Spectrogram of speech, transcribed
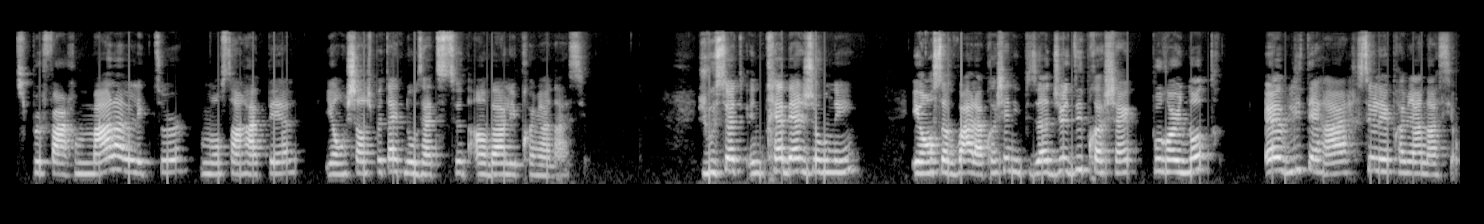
qui peut faire mal à la lecture, mais on s'en rappelle et on change peut-être nos attitudes envers les Premières Nations. Je vous souhaite une très belle journée et on se revoit à la prochaine épisode jeudi prochain pour un autre œuvre littéraire sur les Premières Nations.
